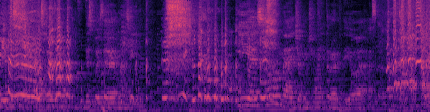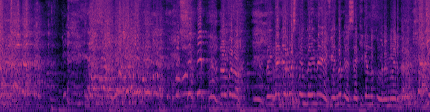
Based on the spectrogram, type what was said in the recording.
yendo su celular después de, después de verme así. Y eso me ha hecho mucho más introvertido hasta Venga, yo respondo y me defiendo que estoy aquí como una mierda. Yo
